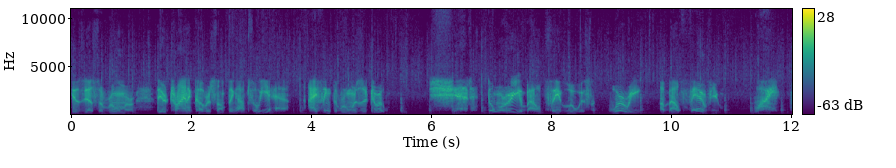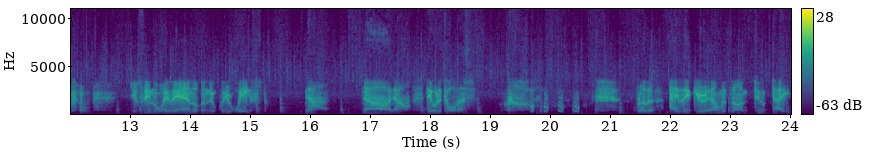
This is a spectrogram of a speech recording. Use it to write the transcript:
is just a rumor, they're trying to cover something up. So yeah, I think the rumors are true. Shit. Don't worry about St. Louis. Worry about Fairview. Why? You've seen the way they handle the nuclear waste. No. No, no. They would have told us. Brother, I think your helmet's on too tight.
